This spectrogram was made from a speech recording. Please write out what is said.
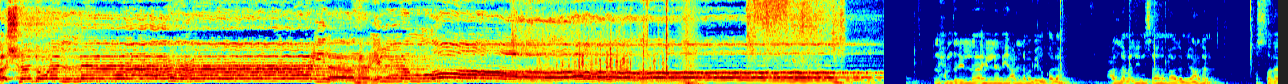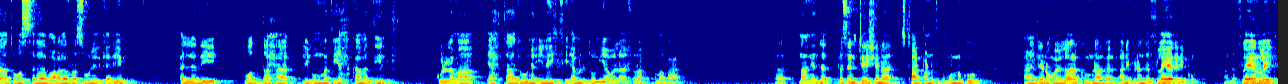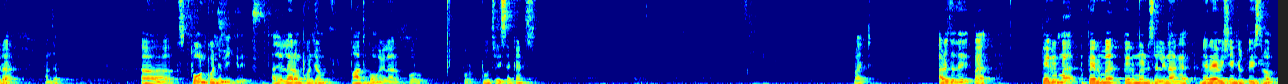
أشهد أن لا إله إلا الله. الحمد لله الذي علم بالقلم علم الإنسان ما لم يعلم. الصلاة والسلام على الرسول الكريم الذي وضح لأمتي أحكام الدين. كلما يحتاجون إليه في أمر الدنيا والآخرة أما بعد. நாங்கள் இந்த ப்ரெசன்டேஷனை ஸ்டார்ட் பண்ணுறதுக்கு முன்னுக்கும் நினைக்கிறேன் உங்கள் எல்லாருக்கும் நாங்கள் அனுப்பின அந்த ஃப்ளேயர் இருக்கும். அந்த ஃப்ளேயரில் இருக்கிற அந்த ஸ்டோன் கொஞ்சம் நிற்குது அது எல்லோரும் கொஞ்சம் பார்த்துக்கோங்க எல்லோரும். ஒரு ஒரு டூ த்ரீ செகண்ட்ஸ் ரைட் அடுத்தது இப்போ பெருமை பெருமை பெருமைன்னு சொல்லி நாங்கள் நிறைய விஷயங்கள் பேசுகிறோம்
